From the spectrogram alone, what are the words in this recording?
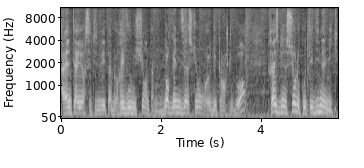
À l'intérieur, c'est une véritable révolution en termes d'organisation euh, de planches de bord. Reste bien sûr le côté dynamique.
